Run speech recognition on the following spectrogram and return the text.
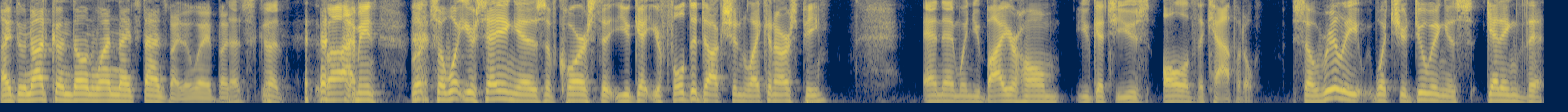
I do not condone one night stands, by the way, but that's good. well, I mean, look, so what you're saying is, of course, that you get your full deduction like an RSP. And then when you buy your home, you get to use all of the capital. So, really, what you're doing is getting the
